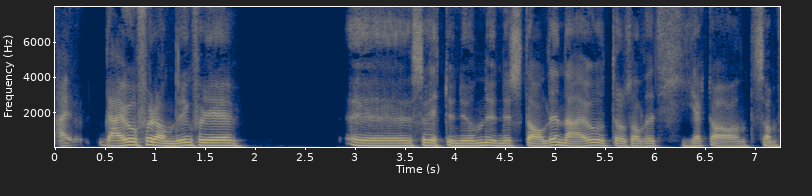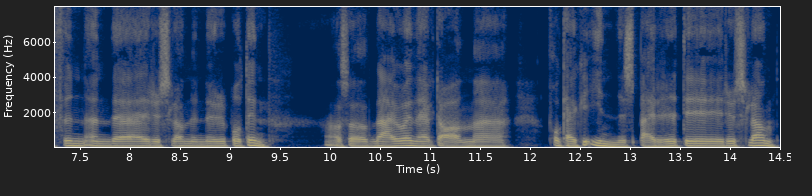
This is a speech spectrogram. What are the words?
Det er jo forandring, fordi eh, Sovjetunionen under Stalin er jo tross alt et helt annet samfunn enn det Russland under Putin. Altså, det er jo en helt annen eh, Folk er jo ikke innesperret i Russland.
